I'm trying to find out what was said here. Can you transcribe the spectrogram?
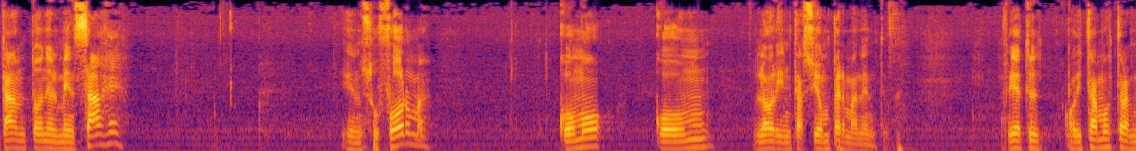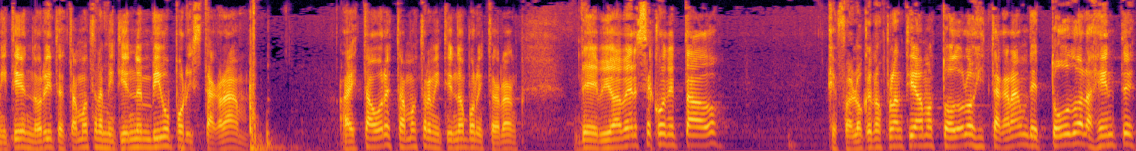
tanto en el mensaje, en su forma, como con la orientación permanente. Fíjate, hoy estamos transmitiendo, ahorita estamos transmitiendo en vivo por Instagram. A esta hora estamos transmitiendo por Instagram. Debió haberse conectado, que fue lo que nos planteamos, todos los Instagram de toda la gente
